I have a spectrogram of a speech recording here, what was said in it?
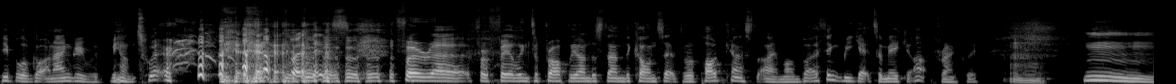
people have gotten angry with me on Twitter for, for uh, for failing to properly understand the concept of a podcast that I'm on. But I think we get to make it up, frankly. Mm. Hmm.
